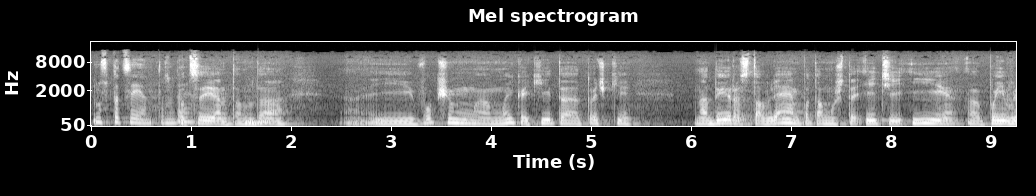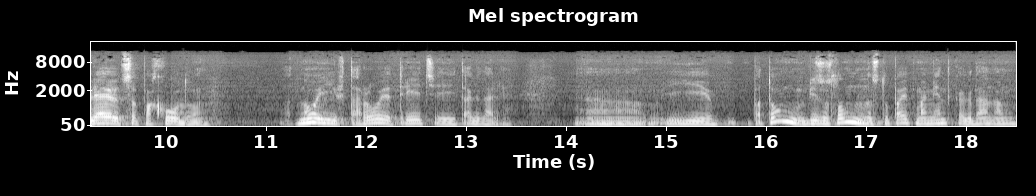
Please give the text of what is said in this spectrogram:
ну, с пациентом. С да? пациентом, угу. да. И, в общем, мы какие-то точки над «и» расставляем, потому что эти «и» появляются по ходу. Одно «и», второе, третье и так далее. Э, и потом, безусловно, наступает момент, когда нам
